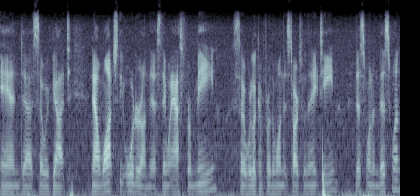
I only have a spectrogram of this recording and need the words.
and uh, so we've got, now watch the order on this. They will ask for mean, so we're looking for the one that starts with an 18, this one and this one.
